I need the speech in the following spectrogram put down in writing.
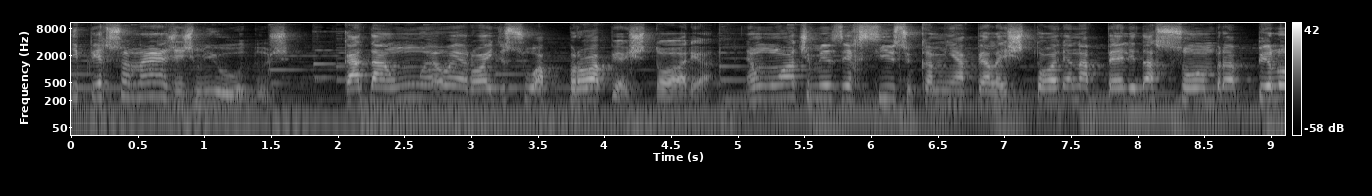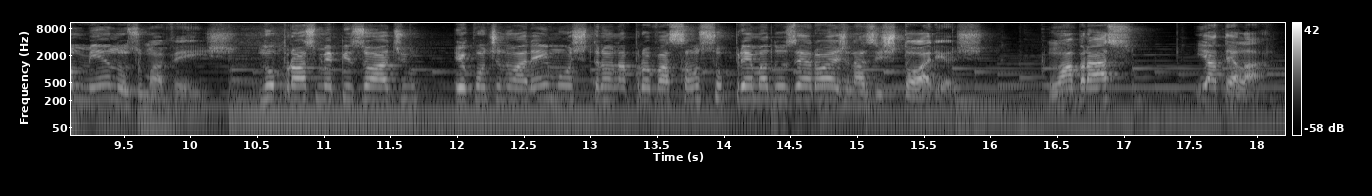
e personagens miúdos. Cada um é o herói de sua própria história. É um ótimo exercício caminhar pela história na pele da sombra pelo menos uma vez. No próximo episódio, eu continuarei mostrando a aprovação suprema dos heróis nas histórias. Um abraço e até lá!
